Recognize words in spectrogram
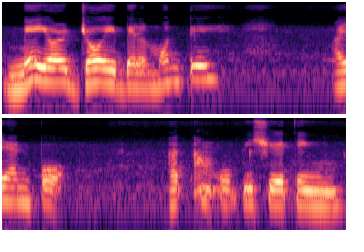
Mayor Joy Belmonte. Ayan po. At ang officiating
